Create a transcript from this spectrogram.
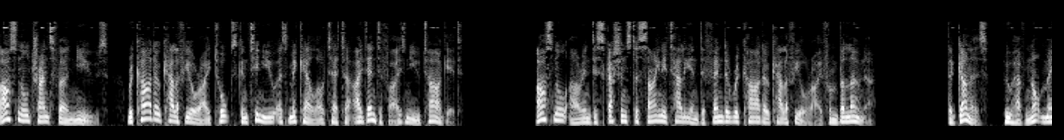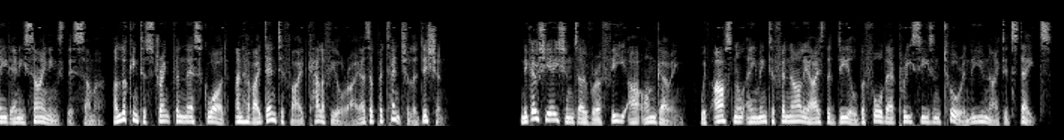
Arsenal transfer news. Riccardo Calafiori talks continue as Mikel Arteta identifies new target. Arsenal are in discussions to sign Italian defender Riccardo Calafiori from Bologna. The Gunners, who have not made any signings this summer, are looking to strengthen their squad and have identified Calafiori as a potential addition. Negotiations over a fee are ongoing, with Arsenal aiming to finalize the deal before their pre-season tour in the United States.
